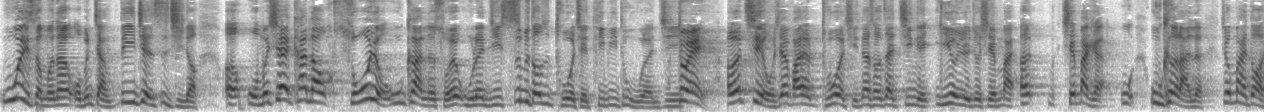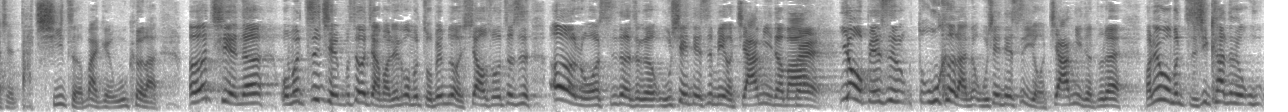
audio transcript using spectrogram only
为什么呢？我们讲第一件事情呢，呃，我们现在看到所有乌克兰的所谓无人机，是不是都是土耳其 TB2 无人机？对。而且我现在发现，土耳其那时候在今年一二月就先卖，呃，先卖给乌乌克兰了，就卖多少钱？打七折卖给乌克兰。而且呢，我们之前不是有讲嘛，连跟我们左边不是有笑说，这是俄罗斯的这个无线电是没有加密的吗？对。右边是乌克兰的无线电是有加密的，对不对？反正我们仔细看这个无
